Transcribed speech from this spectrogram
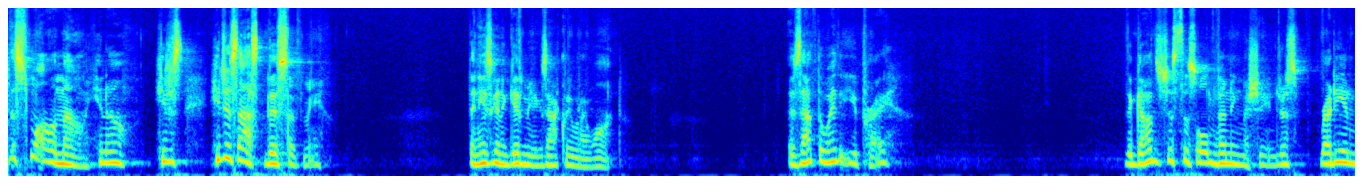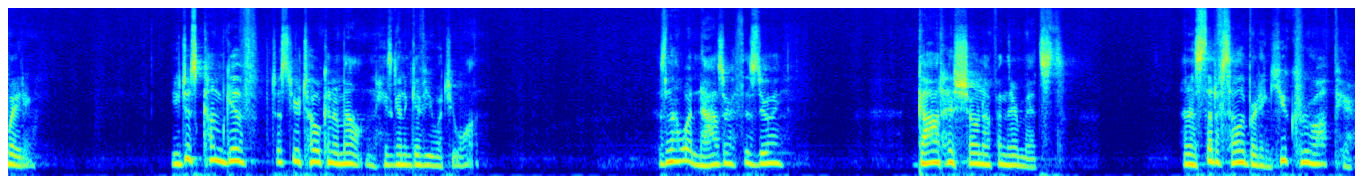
this small amount, you know, he just he just asked this of me, then he's going to give me exactly what I want. Is that the way that you pray? That God's just this old vending machine, just ready and waiting. You just come give just your token amount, and he's going to give you what you want. Isn't that what Nazareth is doing? God has shown up in their midst. And instead of celebrating, you grew up here.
